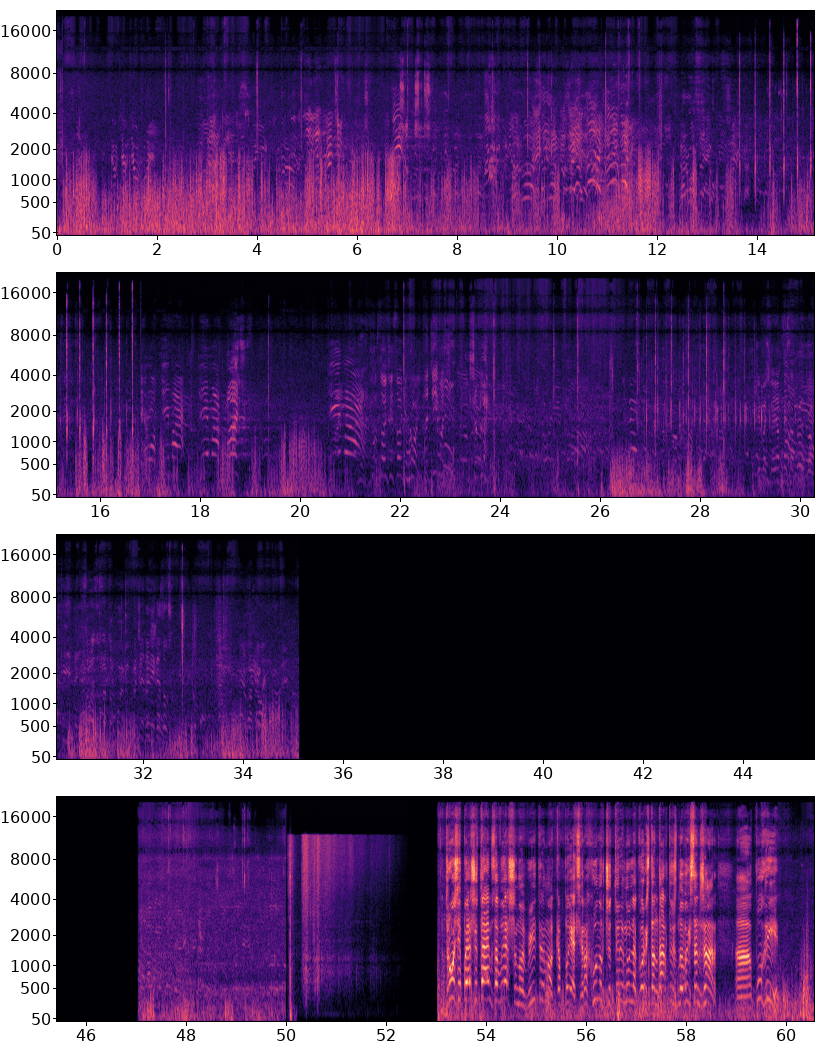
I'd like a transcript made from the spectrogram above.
Друзі, перший тайм завершено. Вітряно, капець. Рахунок 4-0 на користь стандарту із нових Санжар. А, по грі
